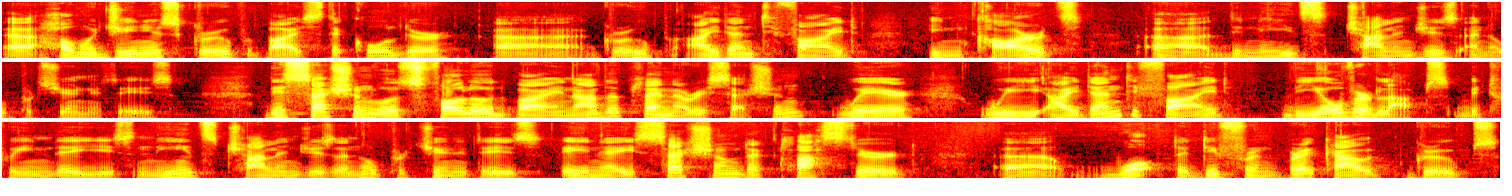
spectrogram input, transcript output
homogeneous group by stakeholder uh, group identified in cards uh, the needs, challenges and opportunities. This session was followed by another plenary session where we identified the overlaps between these needs, challenges and opportunities in a session that clustered uh, what the different breakout groups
